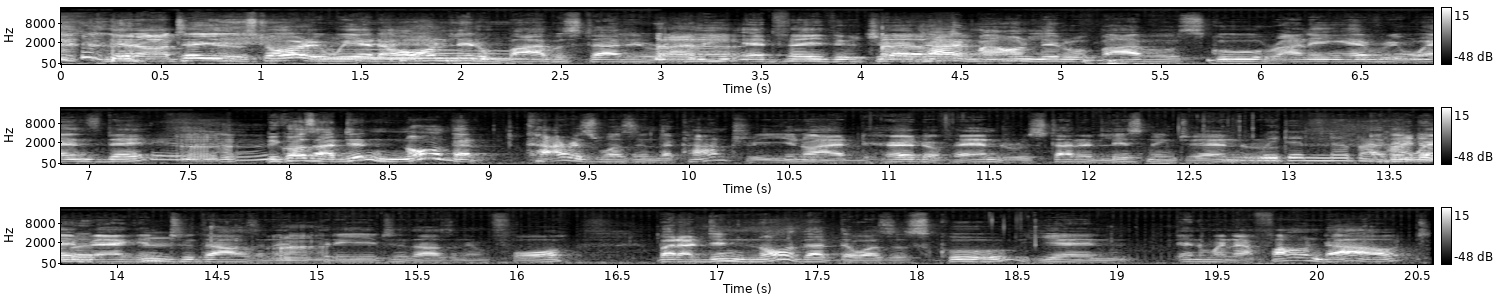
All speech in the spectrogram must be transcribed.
you know, I'll tell you the story. We had our own little Bible study uh-huh. running at Faith Hill Church. I had my own little Bible school running every Wednesday uh-huh. because I didn't know that Charis was in the country. You know, I'd heard of Andrew, started listening to Andrew. We didn't know about I think way back in mm. 2003, uh-huh. 2004. But I didn't know that there was a school here. In, and when I found out,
